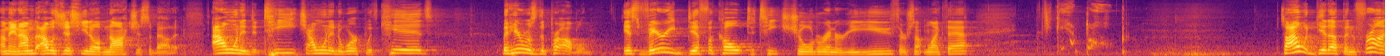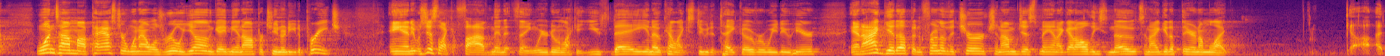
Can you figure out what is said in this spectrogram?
I mean, I'm, I was just you know obnoxious about it. I wanted to teach. I wanted to work with kids, but here was the problem. It's very difficult to teach children or youth or something like that if you can't talk. So I would get up in front. One time, my pastor, when I was real young, gave me an opportunity to preach. And it was just like a five minute thing. We were doing like a youth day, you know, kind of like student takeover we do here. And I get up in front of the church and I'm just, man, I got all these notes. And I get up there and I'm like, God,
